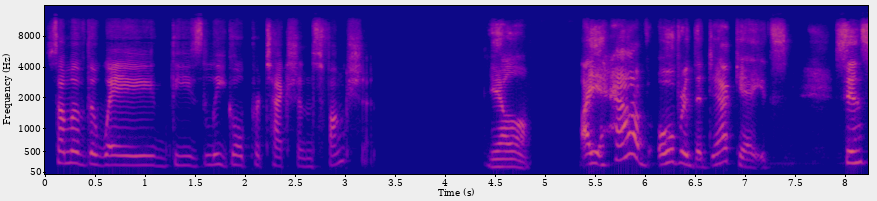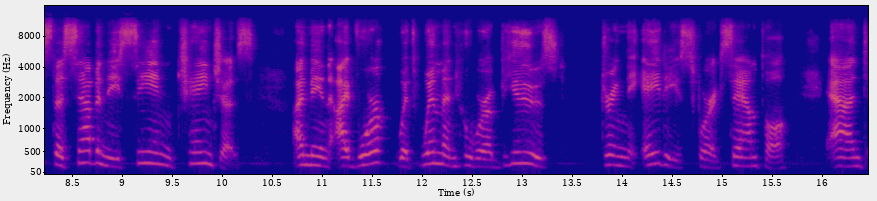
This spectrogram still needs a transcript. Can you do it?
some of the way these legal protections function. Yeah. I have over the decades since the 70s seen changes. I mean, I've worked with women who were abused during the 80s, for example, and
